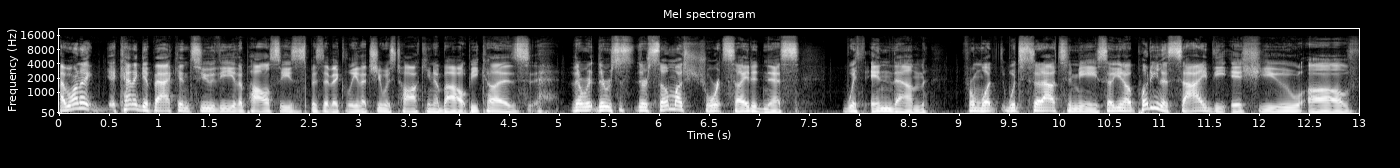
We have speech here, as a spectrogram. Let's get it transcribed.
I want to kind of get back into the the policies specifically that she was talking about because there were, there was just, there's so much short sightedness within them from what what stood out to me. So you know, putting aside the issue of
